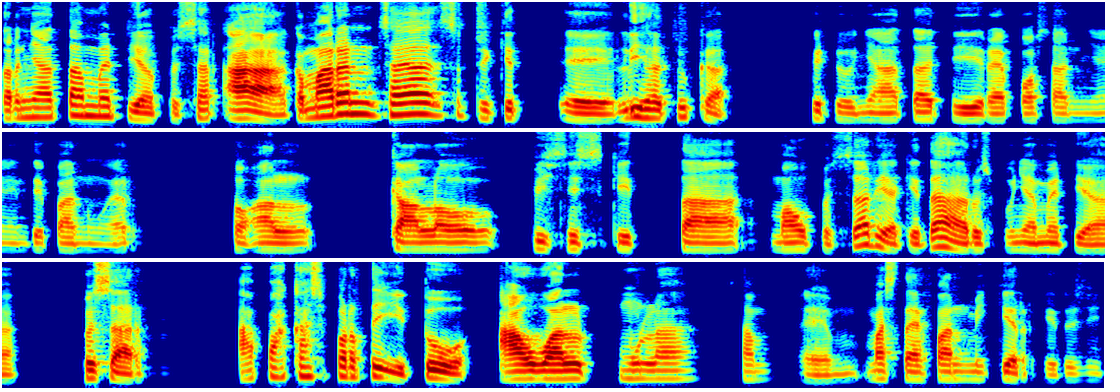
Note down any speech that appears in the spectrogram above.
Ternyata media besar. Ah, kemarin saya sedikit eh, lihat juga video nyata di reposannya Intipanuer soal kalau bisnis kita mau besar ya kita harus punya media besar. Apakah seperti itu awal mula eh, Mas Stefan mikir gitu sih?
